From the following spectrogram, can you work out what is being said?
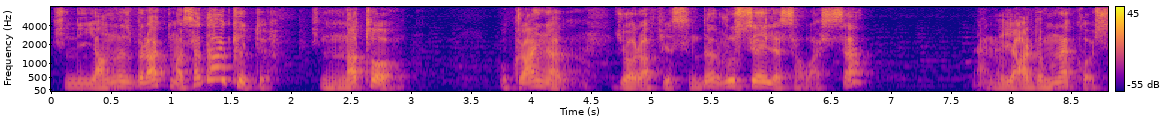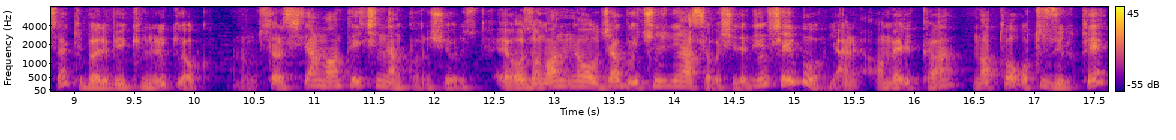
şimdi yalnız bırakmasa daha kötü. Şimdi NATO Ukrayna coğrafyasında Rusya ile savaşsa yani yardımına koşsa ki böyle bir yükümlülük yok. Yani uluslararası ilişkiler mantığı içinden konuşuyoruz. E, o zaman ne olacak? Bu 3. Dünya Savaşı dediğin şey bu. Yani Amerika, NATO 30 ülke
